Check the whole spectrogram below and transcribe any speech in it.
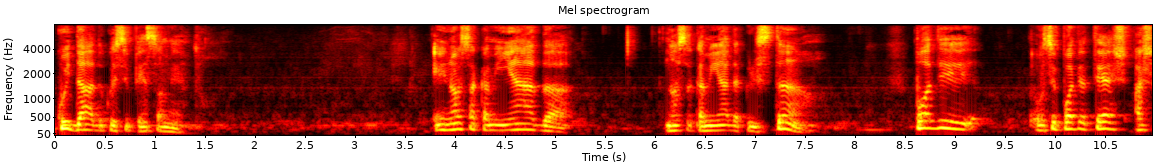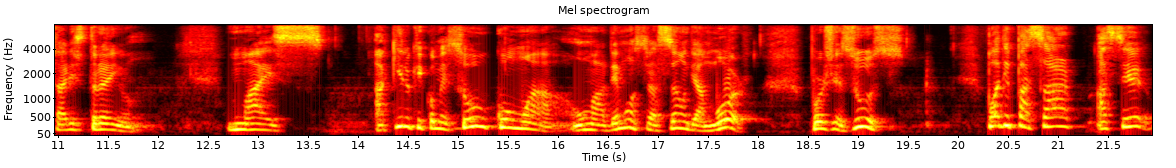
Cuidado com esse pensamento. Em nossa caminhada, nossa caminhada cristã, pode você pode até achar estranho, mas aquilo que começou como uma, uma demonstração de amor por Jesus pode passar a ser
